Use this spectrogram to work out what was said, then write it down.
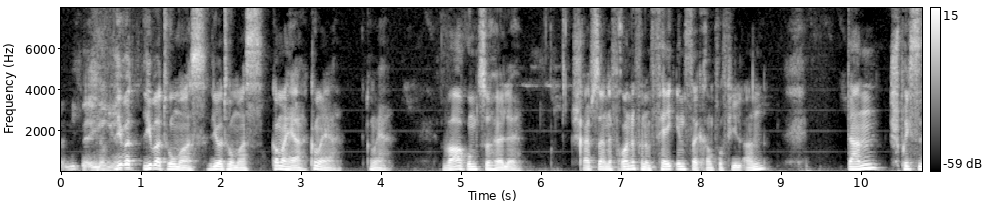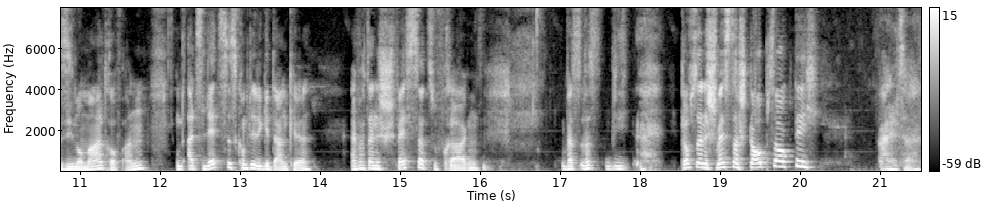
es nicht mehr ignorieren. Lieber, lieber Thomas, lieber Thomas, komm mal her, komm mal her, komm mal her. Warum zur Hölle schreibst du deine Freundin von einem Fake-Instagram-Profil an, dann sprichst du sie normal drauf an und als letztes kommt dir der Gedanke, einfach deine Schwester zu fragen. Was, was, wie, glaubst du, deine Schwester staubsaugt dich? Alter.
